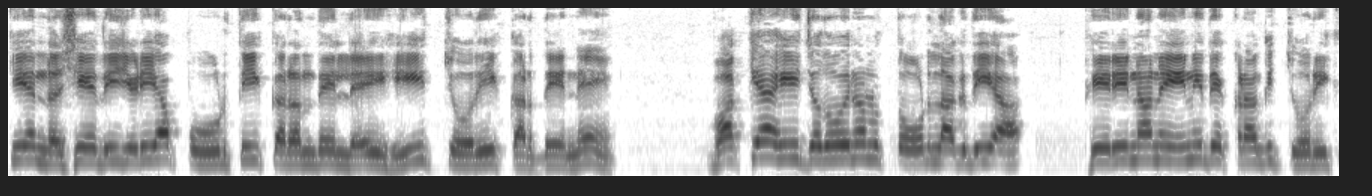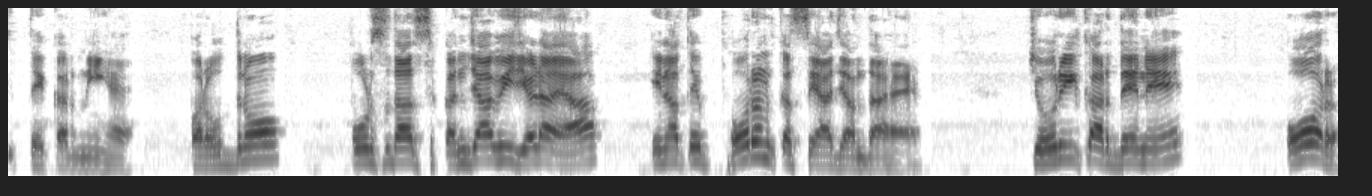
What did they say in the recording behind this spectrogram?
ਕਿ ਇਹ ਨਸ਼ੇ ਦੀ ਜਿਹੜੀ ਆ ਪੂਰਤੀ ਕਰਨ ਦੇ ਲਈ ਹੀ ਚੋਰੀ ਕਰਦੇ ਨੇ। ਵਾਕਿਆ ਹੀ ਜਦੋਂ ਇਹਨਾਂ ਨੂੰ ਤੋੜ ਲੱਗਦੀ ਆ ਫਿਰ ਇਹਨਾਂ ਨੇ ਇਹ ਨਹੀਂ ਦੇਖਣਾ ਕਿ ਚੋਰੀ ਕਿੱਥੇ ਕਰਨੀ ਹੈ। ਪਰ ਉਧਰੋਂ ਪੁਲਿਸ ਦਾ ਸਕੰਜਾ ਵੀ ਜਿਹੜਾ ਆ, ਇਹਨਾਂ ਤੇ ਫੌਰਨ ਕੱਸਿਆ ਜਾਂਦਾ ਹੈ। ਚੋਰੀ ਕਰਦੇ ਨੇ ਔਰ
